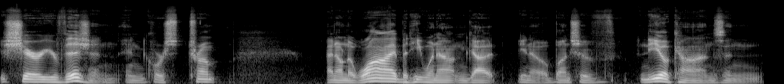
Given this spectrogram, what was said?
share your vision. And of course Trump I don't know why but he went out and got you know a bunch of neocons and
